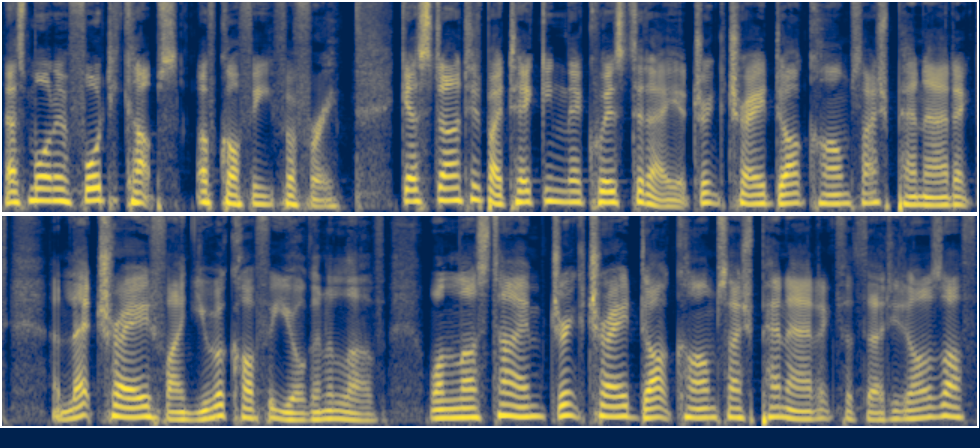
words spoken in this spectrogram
That's more than 40 cups of coffee for free. Get started by taking their quiz today at drinktrade.com slash penaddict and let Trade find you a coffee you're going to love. One last time, drinktrade.com slash penaddict for $30 off.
